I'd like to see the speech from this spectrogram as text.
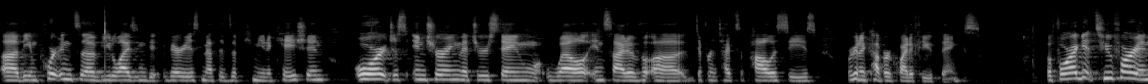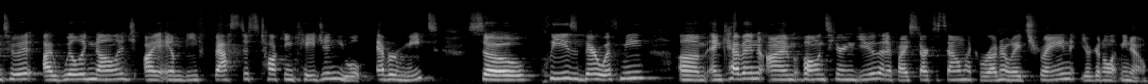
uh, the importance of utilizing various methods of communication, or just ensuring that you're staying well inside of uh, different types of policies, we're going to cover quite a few things. Before I get too far into it, I will acknowledge I am the fastest talking Cajun you will ever meet. So please bear with me. Um, and Kevin, I'm volunteering you that if I start to sound like a runaway train, you're going to let me know.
